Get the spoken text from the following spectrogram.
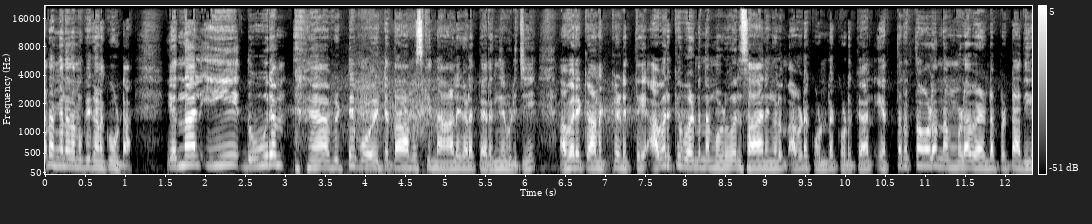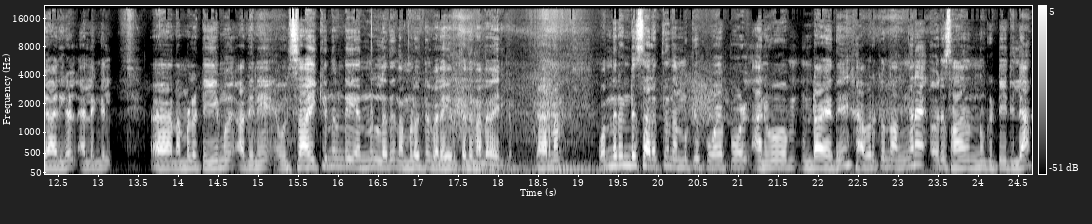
അതങ്ങനെ നമുക്ക് കണക്ക് കൂട്ടാം. എന്നാൽ ഈ ദൂരം വിട്ട് പോയിട്ട് താമസിക്കുന്ന ആളുകളെ തെരഞ്ഞു പിടിച്ച് അവരെ കണക്കെടുത്ത് അവർക്ക് വേണ്ടുന്ന മുഴുവൻ സാധനങ്ങളും അവിടെ കൊണ്ടു കൊടുക്കാൻ എത്രത്തോളം നമ്മളെ വേണ്ടപ്പെട്ട അധികാരികൾ അല്ലെങ്കിൽ നമ്മളെ ടീം അതിനെ ഉത്സാഹിക്കുന്നുണ്ട് എന്നുള്ളത് നമ്മളൊന്ന് വിലയിരുത്തൽ നല്ലതായിരിക്കും. കാരണം ഒന്ന് രണ്ട് സ്ഥലത്ത് നമുക്ക് പോയപ്പോൾ അനുഭവം ഉണ്ടായത്. അവർക്കൊന്നും അങ്ങനെ ഒരു സാധനം ഒന്നും കിട്ടിയിട്ടില്ല.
